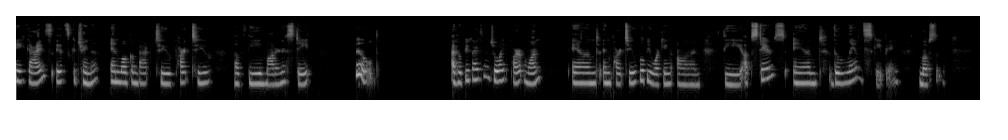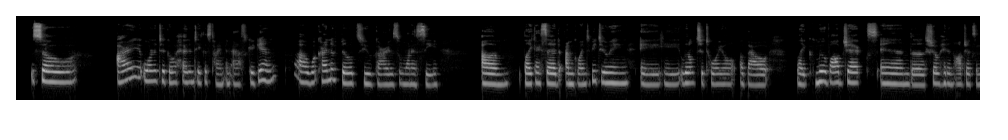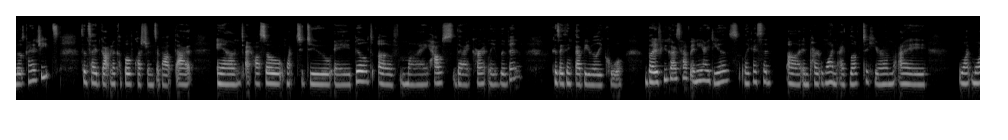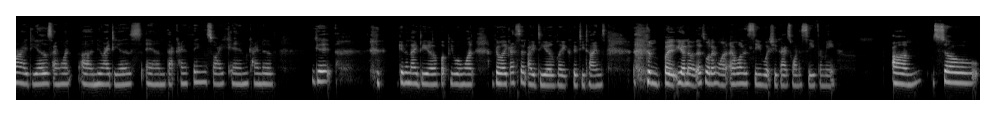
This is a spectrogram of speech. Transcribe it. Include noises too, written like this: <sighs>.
Hey guys, it's Katrina, and welcome back to part two of the Modern Estate build. I hope you guys enjoyed part one, and in part two, we'll be working on the upstairs and the landscaping mostly. So, I wanted to go ahead and take this time and ask again uh, what kind of builds you guys want to see. Um, like I said, I'm going to be doing a, a little tutorial about like move objects and the show hidden objects and those kind of cheats since I'd gotten a couple of questions about that. And I also want to do a build of my house that I currently live in because I think that'd be really cool. But if you guys have any ideas, like I said uh, in part one, I'd love to hear them. I want more ideas. I want uh, new ideas and that kind of thing, so I can kind of get <laughs> get an idea of what people want. I feel like I said idea like 50 times. <laughs> but yeah, no, that's what I want. I want to see what you guys want to see from me. Um so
